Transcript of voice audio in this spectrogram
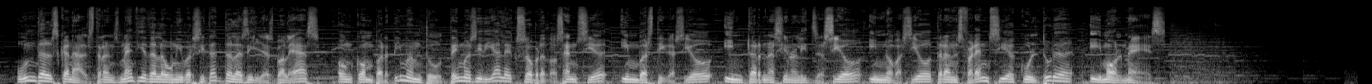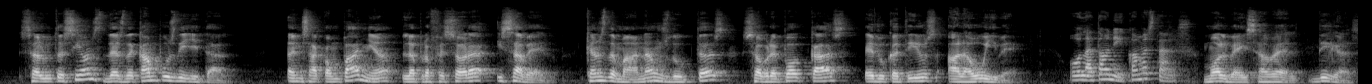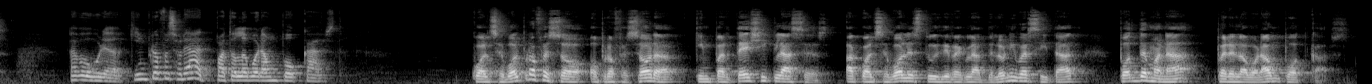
un dels canals transmèdia de la Universitat de les Illes Balears on compartim amb tu temes i diàlegs sobre docència, investigació, internacionalització, innovació, transferència, cultura i molt més. Salutacions des de Campus Digital. Ens acompanya la professora Isabel, que ens demana uns dubtes sobre podcasts educatius a la UIB. Hola, Toni, com estàs? Molt bé, Isabel, digues. A veure, quin professorat pot elaborar un podcast? Qualsevol professor o professora que imparteixi classes a qualsevol estudi reglat de la universitat pot demanar per elaborar un podcast.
